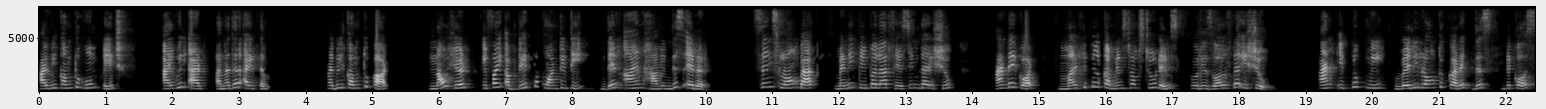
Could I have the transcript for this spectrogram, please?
I will come to home page I will add another item. I will come to cart. Now here, if I update the quantity, then I am having this error. Since long back, many people are facing the issue and I got multiple comments from students to resolve the issue. And it took me very long to correct this because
